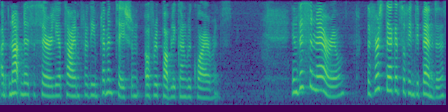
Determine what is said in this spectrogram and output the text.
and not necessarily a time for the implementation of Republican requirements. In this scenario, the first decades of independence,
